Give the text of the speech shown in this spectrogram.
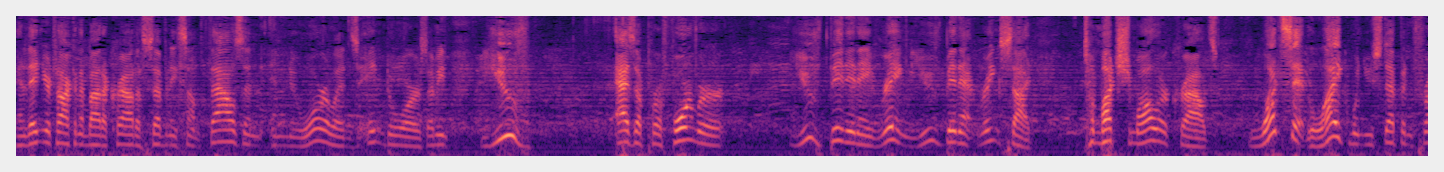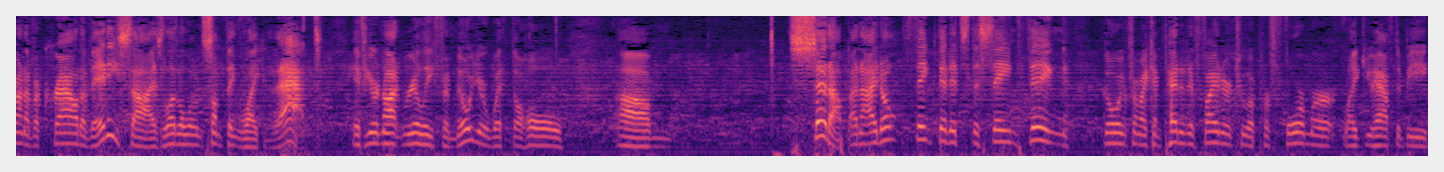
and then you're talking about a crowd of seventy some thousand in New Orleans indoors. I mean, you've as a performer, you've been in a ring, you've been at ringside to much smaller crowds. What's it like when you step in front of a crowd of any size, let alone something like that, if you're not really familiar with the whole um, setup? And I don't think that it's the same thing going from a competitive fighter to a performer like you have to be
